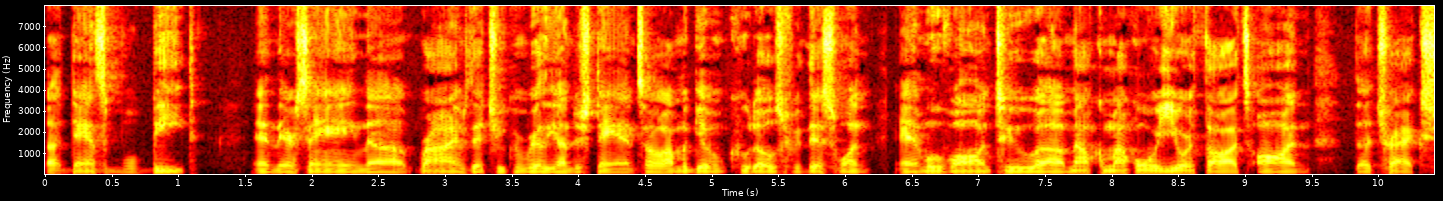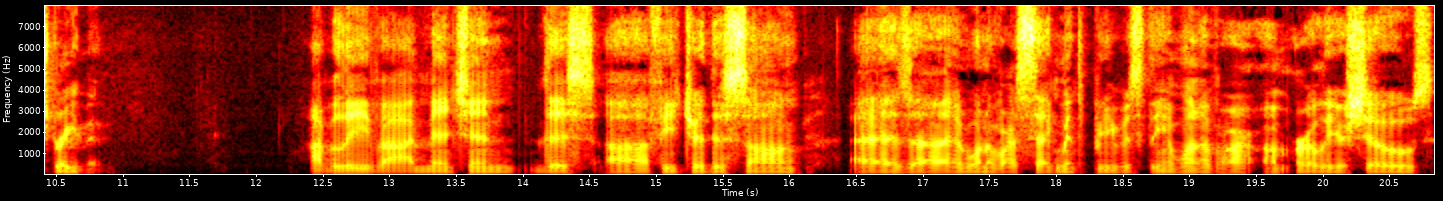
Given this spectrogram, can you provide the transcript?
uh, danceable beat and they're saying uh, rhymes that you can really understand. So I'm gonna give them kudos for this one and move on to uh, Malcolm. Malcolm, what were your thoughts on the track "Straightening"? I believe I mentioned this uh, feature, this song, as uh, in one of our segments previously in one of our um, earlier shows.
